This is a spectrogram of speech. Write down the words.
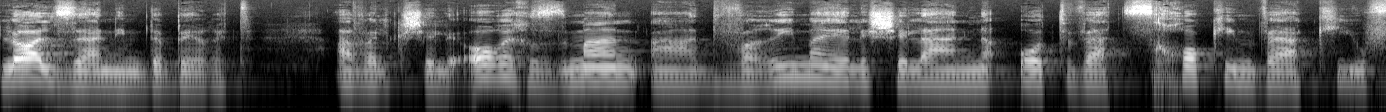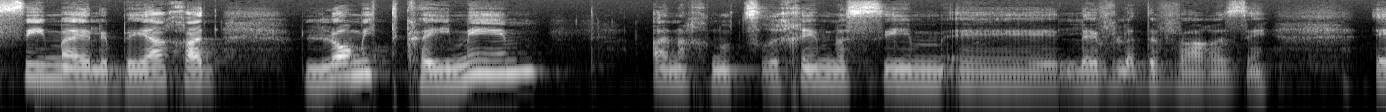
לא על זה אני מדברת. אבל כשלאורך זמן הדברים האלה של ההנאות והצחוקים והכיופים האלה ביחד לא מתקיימים, אנחנו צריכים לשים אה, לב לדבר הזה. אה,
